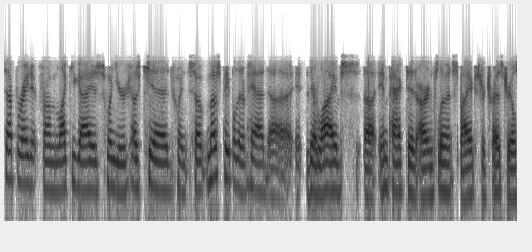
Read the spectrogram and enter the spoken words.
separate it from like you guys when you're a kid. When so most people that have had uh, their lives uh, impacted are influenced by extraterrestrials.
